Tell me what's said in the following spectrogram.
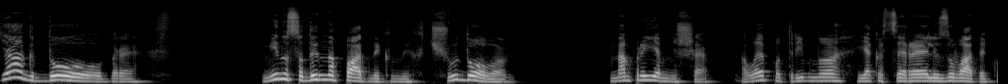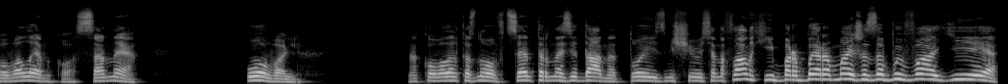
Як добре. Мінус один нападник в них. Чудово. Нам приємніше. Але потрібно якось це реалізувати. Коваленко, Сане, Коваль. На Коваленка знову в центр на Зідана. Той зміщується на фланг, і Барбера майже забиває.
